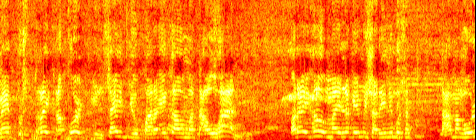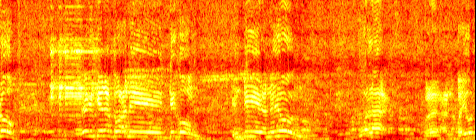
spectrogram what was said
meant to strike a chord inside you para ikaw matauhan. Para ikaw mailagay mo sarili mo sa tamang hulog. Eh, yung ginagawa ni Digong, hindi ano yun. Wala, wala ano ba yun?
